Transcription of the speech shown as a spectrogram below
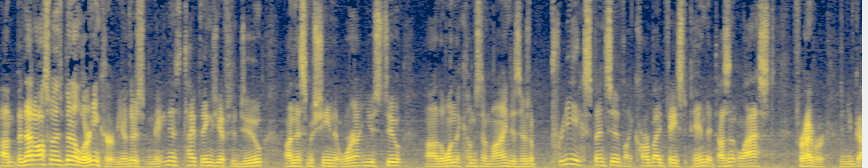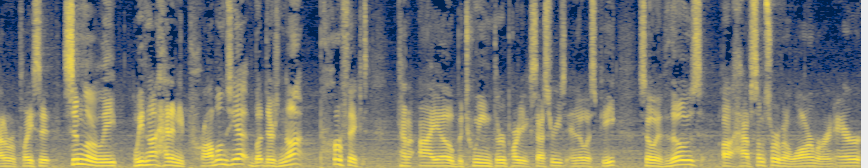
Um, but that also has been a learning curve. You know, there's maintenance type things you have to do on this machine that we're not used to. Uh, the one that comes to mind is there's a pretty expensive like carbide faced pin that doesn't last forever and you've got to replace it. Similarly, we've not had any problems yet, but there's not perfect kind of I/O between third-party accessories and OSP. So if those uh, have some sort of an alarm or an error,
